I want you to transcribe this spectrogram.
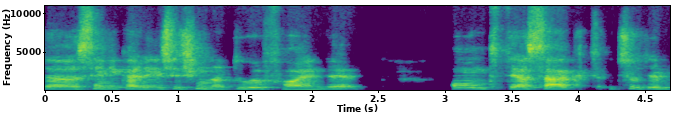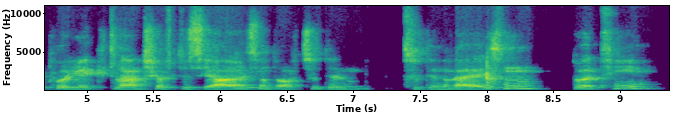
der senegalesischen Naturfreunde. Und der sagt zu dem Projekt Landschaft des Jahres und auch zu den, zu den Reisen dorthin,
